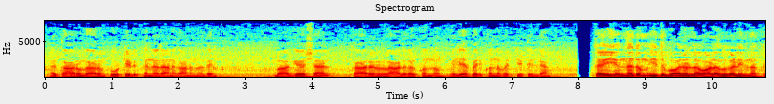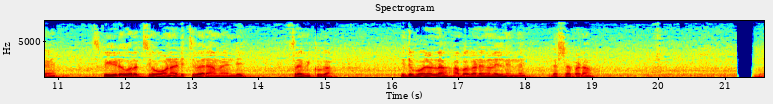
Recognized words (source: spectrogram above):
അത് കാറും കാറും കൂട്ടിയെടുക്കുന്നതാണ് കാണുന്നത്. ഭാഗ്യവശാൽ കാറിലുള്ള ആളുകൾക്കൊന്നും വലിയ പരിക്കൊന്നും പറ്റിയിട്ടില്ല. കഴിയുന്നതും ഇതുപോലുള്ള വളവുകളിൽ നിന്നൊക്കെ സ്പീഡ് കുറച്ച് ഓൺ അടിച്ച് വരാൻ വേണ്ടി ശ്രമിക്കുക. ഇതുപോലുള്ള അപകടങ്ങളിൽ നിന്ന് രക്ഷപ്പെടാം.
